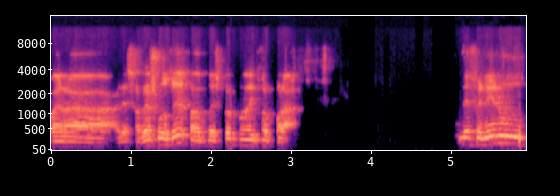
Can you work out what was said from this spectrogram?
para desarrollar soluciones para después poder incorporar? Definir un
